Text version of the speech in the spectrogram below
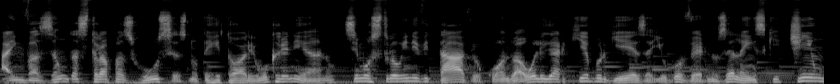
A invasão das tropas russas no território ucraniano se mostrou inevitável quando a oligarquia burguesa e o governo Zelensky tinham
